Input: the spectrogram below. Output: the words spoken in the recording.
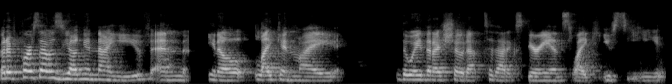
But of course, I was young and naive, and you know, like in my the way that I showed up to that experience, like you see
